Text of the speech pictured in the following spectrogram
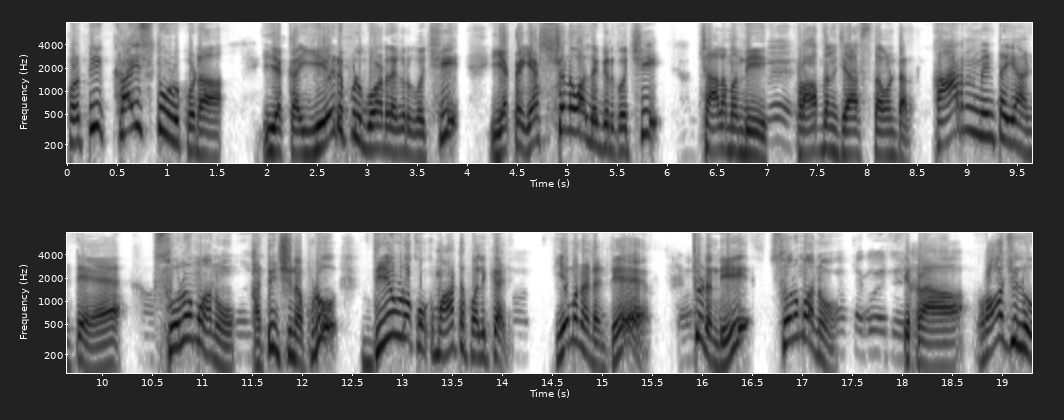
ప్రతి క్రైస్తవుడు కూడా ఈ యొక్క ఏడుపుల గోడ దగ్గరకు వచ్చి ఈ యొక్క యశ్చన వాళ్ళ దగ్గరకు వచ్చి చాలా మంది ప్రార్థన చేస్తా ఉంటారు. కారణం ఏంటయ్యా అంటే సులోమాను కట్టించినప్పుడు దేవుడు ఒక్కొక్క మాట పలికాడు. ఏమన్నాడంటే చూడండి సులమాను ఇక్కడ రాజులు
